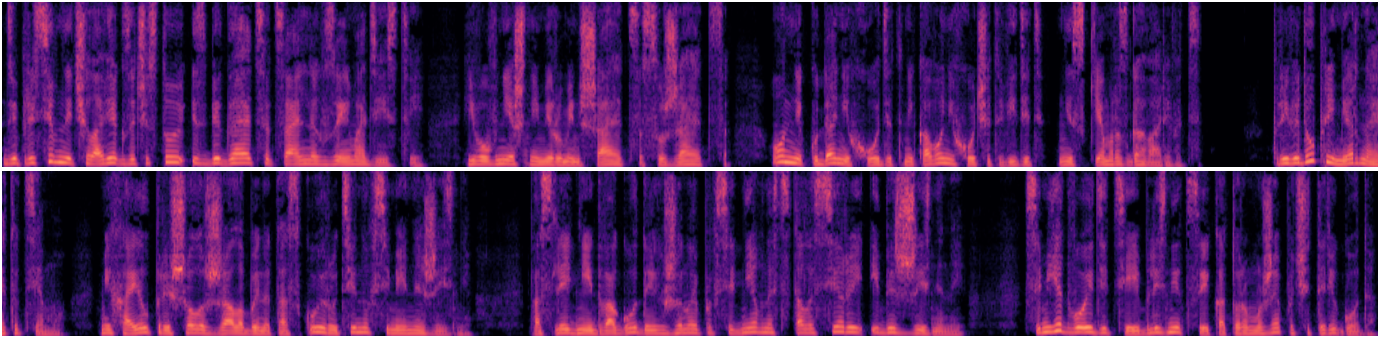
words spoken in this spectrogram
Депрессивный человек зачастую избегает социальных взаимодействий. Его внешний мир уменьшается, сужается. Он никуда не ходит, никого не хочет видеть, ни с кем разговаривать. Приведу пример на эту тему. Михаил пришел с жалобой на тоску и рутину в семейной жизни. Последние два года их женой повседневность стала серой и безжизненной — в семье двое детей, близнецы, которым уже по четыре года.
